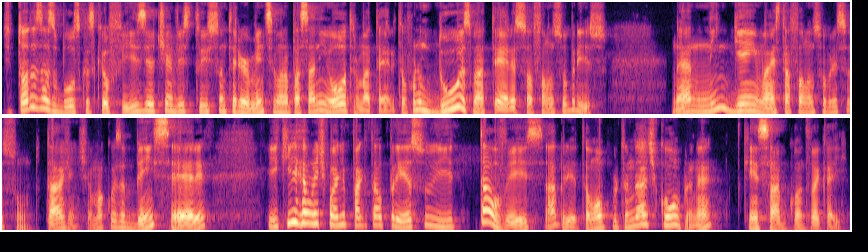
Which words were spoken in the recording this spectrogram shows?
de todas as buscas que eu fiz, eu tinha visto isso anteriormente, semana passada, em outra matéria. Então foram duas matérias só falando sobre isso. Né? Ninguém mais está falando sobre esse assunto, tá, gente? É uma coisa bem séria e que realmente pode impactar o preço e talvez abrir até uma oportunidade de compra, né? Quem sabe quanto vai cair.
